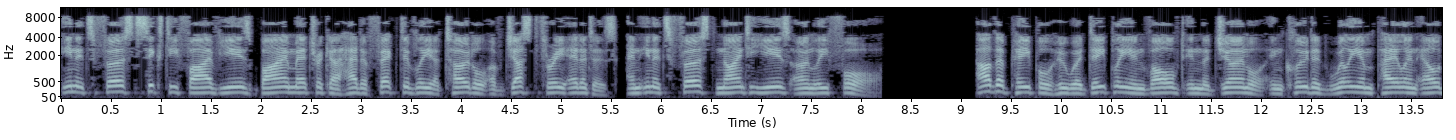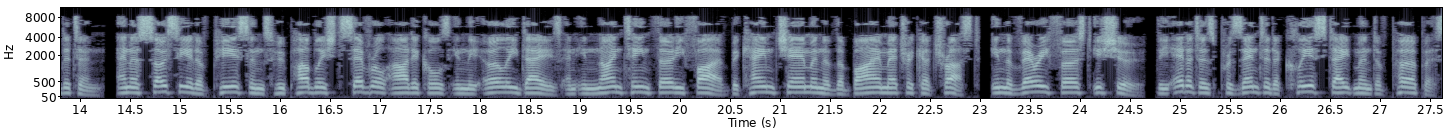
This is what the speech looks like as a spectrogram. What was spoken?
in its first 65 years Biometrika had effectively a total of just three editors, and in its first 90 years only four. Other people who were deeply involved in the journal included William Palin Elderton, an associate of Pearson's who published several articles in the early days and in 1935 became chairman of the Biometrika Trust. In the very first issue, the editors presented a clear statement of purpose,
